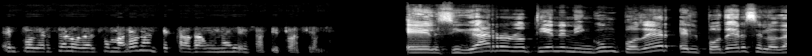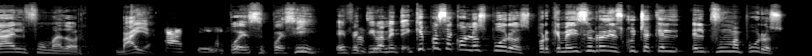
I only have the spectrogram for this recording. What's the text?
el poder se lo da el fumador ante cada una de esas situaciones. El cigarro no tiene ningún poder, el poder se lo da el fumador. Vaya. Así Pues, pues sí, efectivamente. ¿Qué pasa con los puros? Porque me dice un radio escucha que él, fuma puros.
